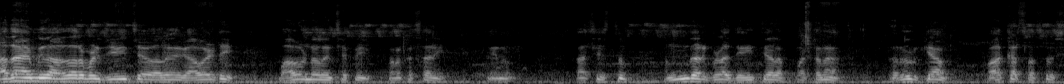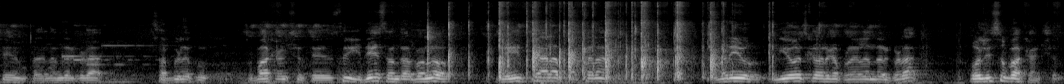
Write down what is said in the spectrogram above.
ఆదాయం మీద ఆధారపడి జీవించే వాళ్ళమే కాబట్టి బాగుండాలని చెప్పి మరొకసారి నేను ఆశిస్తూ అందరు కూడా జగిత్యాల పట్టణ తరూర్ క్యాంప్ వాకర్స్ అసోసియేషన్ ప్రజలందరూ కూడా సభ్యులకు శుభాకాంక్షలు తెలియజేస్తూ ఇదే సందర్భంలో జగిత్యాల పట్టణ మరియు నియోజకవర్గ ప్రజలందరూ కూడా పోలీసు శుభాకాంక్షలు.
